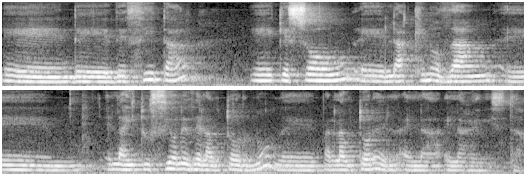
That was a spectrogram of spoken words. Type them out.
eh, de, cita que son las que nos dan las instrucciones del autor, ¿no? para el autor en, en la revista.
